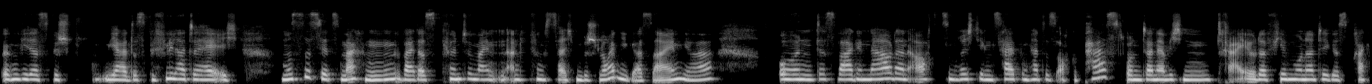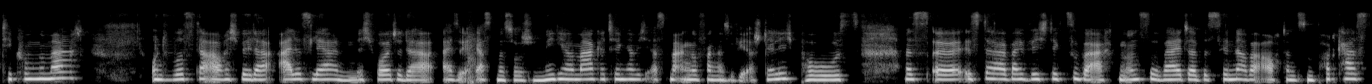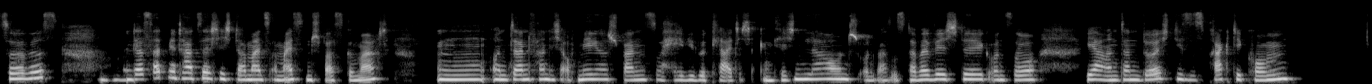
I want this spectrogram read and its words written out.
irgendwie das, ja, das Gefühl hatte, hey, ich muss das jetzt machen, weil das könnte mein in Anführungszeichen Beschleuniger sein, ja. Und das war genau dann auch zum richtigen Zeitpunkt, hat es auch gepasst. Und dann habe ich ein drei- oder viermonatiges Praktikum gemacht und wusste auch, ich will da alles lernen. Ich wollte da, also erstmal Social Media Marketing habe ich erstmal angefangen, also wie erstelle ich Posts, was äh, ist dabei wichtig zu beachten und so weiter, bis hin aber auch dann zum Podcast-Service. Mhm. Und das hat mir tatsächlich damals am meisten Spaß gemacht. Mm, und dann fand ich auch mega spannend, so, hey, wie begleite ich eigentlich einen Lounge und was ist dabei wichtig und so. Ja, und dann durch dieses Praktikum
